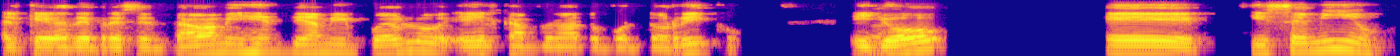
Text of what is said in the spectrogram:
El que representaba a mi gente y a mi pueblo es el campeonato Puerto Rico. Y yo eh, hice mío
